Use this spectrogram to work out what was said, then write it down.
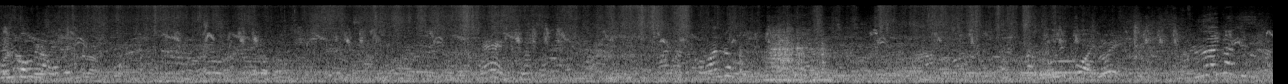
빼서 없대. 완전. 아, 돌릴 거야, 이거. 올라가지.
